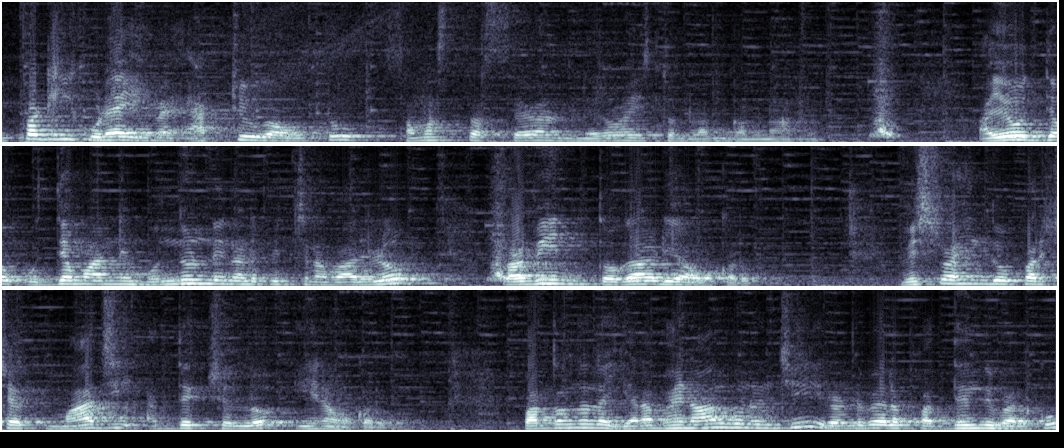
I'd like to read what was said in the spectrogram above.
ఇప్పటికీ కూడా ఈమె యాక్టివ్గా ఉంటూ సమస్త సేవలను నిర్వహిస్తుండడం గమనార్హం. అయోధ్య ఉద్యమాన్ని ముందుండి నడిపించిన వారిలో ప్రవీణ్ తొగాడియా ఒకరు. విశ్వ హిందూ పరిషత్ మాజీ అధ్యక్షుల్లో ఈయన ఒకరు. పంతొమ్మిది వందల ఎనభై నాలుగు నుంచి రెండు వేల పద్దెనిమిది వరకు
